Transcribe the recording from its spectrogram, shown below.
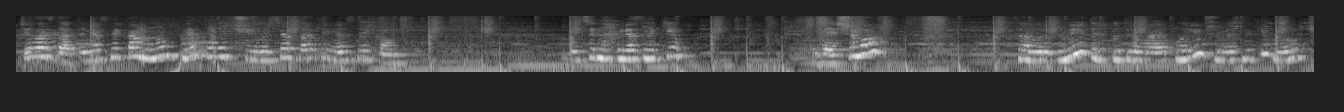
Хотіла здати м'ясникам, ну не вийшло здати м'ясникам. Бо ціна м'ясників дешево. Самі розумієте, хто тримає корів, що м'ясники беруть.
